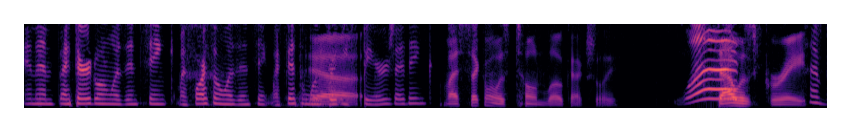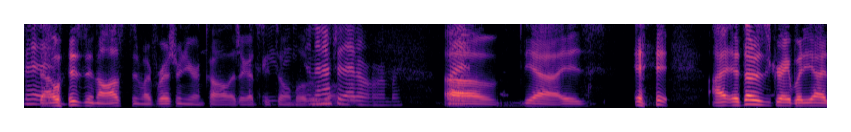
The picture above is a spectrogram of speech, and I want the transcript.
And then my third one was NSYNC. My fourth one was NSYNC. My fifth one was Yeah. Britney Spears, I think. My second one was Tone Loc. Actually, What? that was great. I bet. That was in Austin my freshman year in college. I got to see Tone Loc. And then after that, I don't remember. Um, yeah, is I, I thought it was great, but yeah,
